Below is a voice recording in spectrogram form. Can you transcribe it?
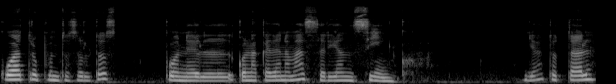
cuatro puntos altos con, el, con la cadena más serían 5. Ya, total,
